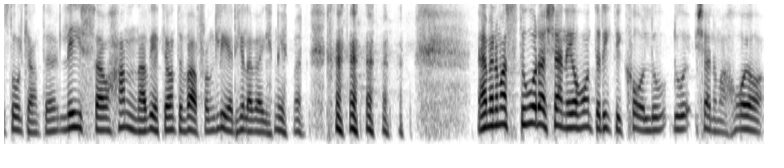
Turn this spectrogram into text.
stålkanter. Lisa och Hanna vet jag inte varför de gled hela vägen ner. Men Nej, men när man står där och känner att jag har inte riktigt koll, då, då känner man, har jag,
